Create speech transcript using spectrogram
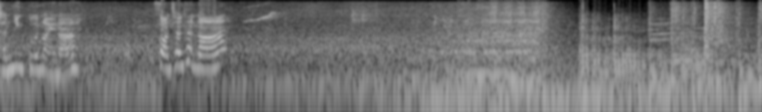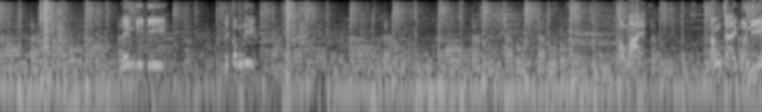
ฉันยิงปืนหน่อยนะ สอนฉันเถอะนะ เร่งดีๆ ไม่ต้องรีบ เอาใหม่ ตั้งใจกว่านี้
